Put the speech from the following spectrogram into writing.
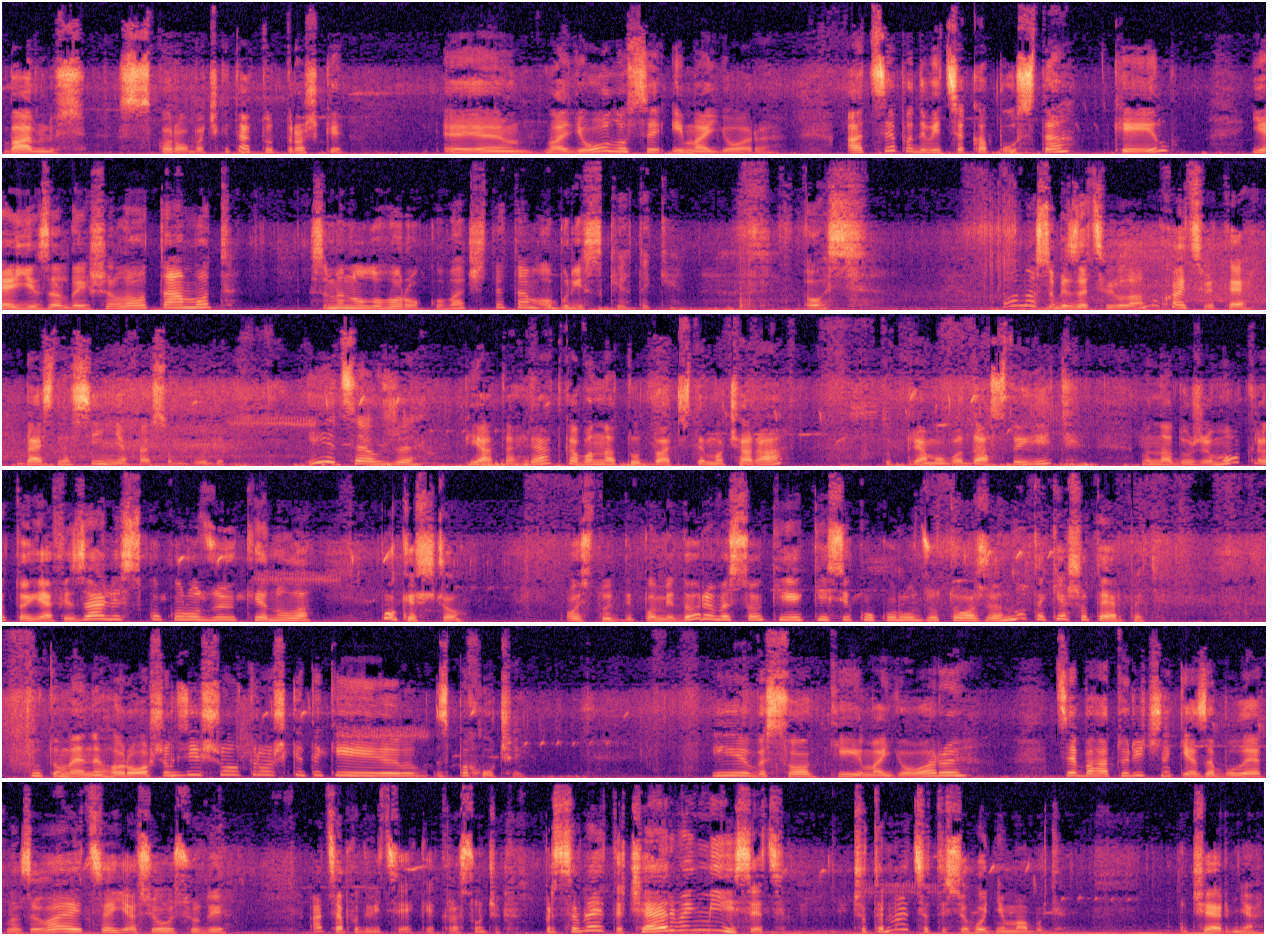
бавлюсь з коробочки. Так, тут трошки е, гладіолуси і майори. А це, подивіться, капуста, кейл. Я її залишила отам от з минулого року. Бачите, там обрізки такі. Ось. Вона собі зацвіла. Ну, хай цвіте, дасть насіння, хай собі буде. І це вже п'ята грядка. Вона тут, бачите, мочара. Тут прямо вода стоїть. Вона дуже мокра, то я фізаліс з кукурудзою кинула. Поки що. Ось тут і помідори високі, якісь і кукурудзу теж. Ну, таке, що терпить. Тут у мене горошок зійшов трошки такий е, пахучий. І високі майори. Це багаторічник, я забула, як називається. Я всього сюди. А це подивіться, який красунчик. Представляєте, червень місяць. 14 сьогодні, мабуть, червня.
